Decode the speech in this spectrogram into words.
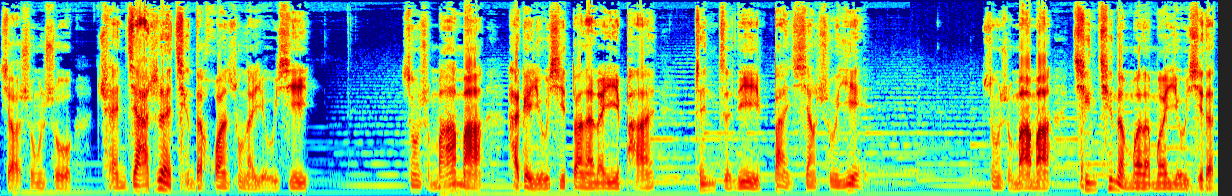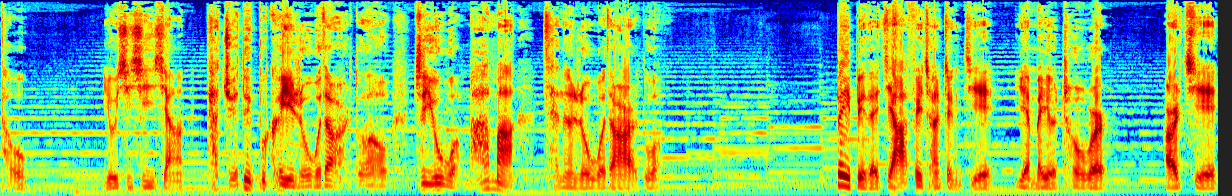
小松鼠全家热情地欢送了尤西，松鼠妈妈还给尤西端来了一盘榛子粒拌香树叶。松鼠妈妈轻轻地摸了摸尤西的头，尤西心想：他绝对不可以揉我的耳朵哦，只有我妈妈才能揉我的耳朵。贝贝的家非常整洁，也没有臭味儿，而且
